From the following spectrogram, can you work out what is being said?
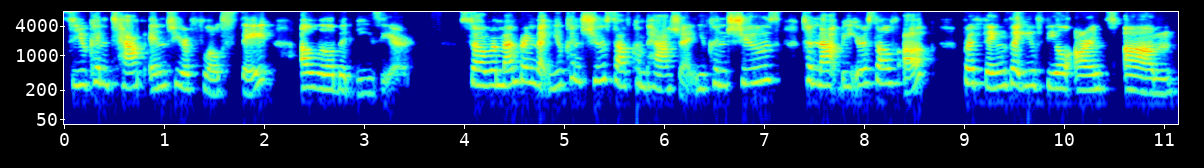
so you can tap into your flow state a little bit easier. So remembering that you can choose self compassion, you can choose to not beat yourself up for things that you feel aren't um,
